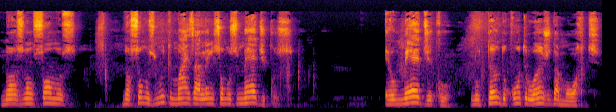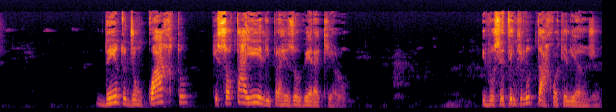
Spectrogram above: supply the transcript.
nós não somos nós somos muito mais além, somos médicos. É o médico lutando contra o anjo da morte. Dentro de um quarto que só está ele para resolver aquilo. E você tem que lutar com aquele anjo.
